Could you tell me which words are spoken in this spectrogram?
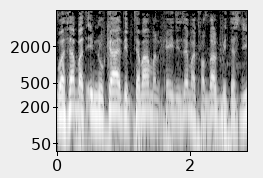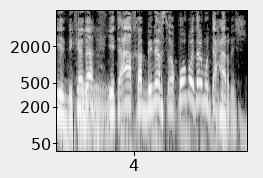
وثبت أنه كاذب تماما كيدي زي ما تفضلت بتسجيل بكذا يتعاقب بنفس عقوبة المتحرش.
